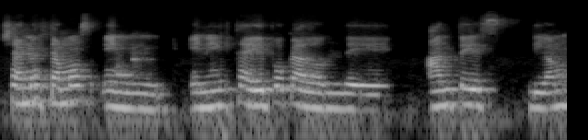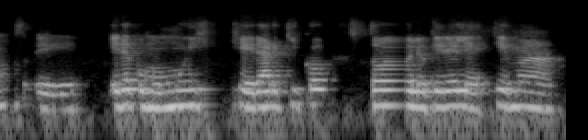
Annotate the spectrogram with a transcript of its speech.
ya no estamos en, en esta época donde antes, digamos, eh, era como muy jerárquico todo lo que era el esquema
